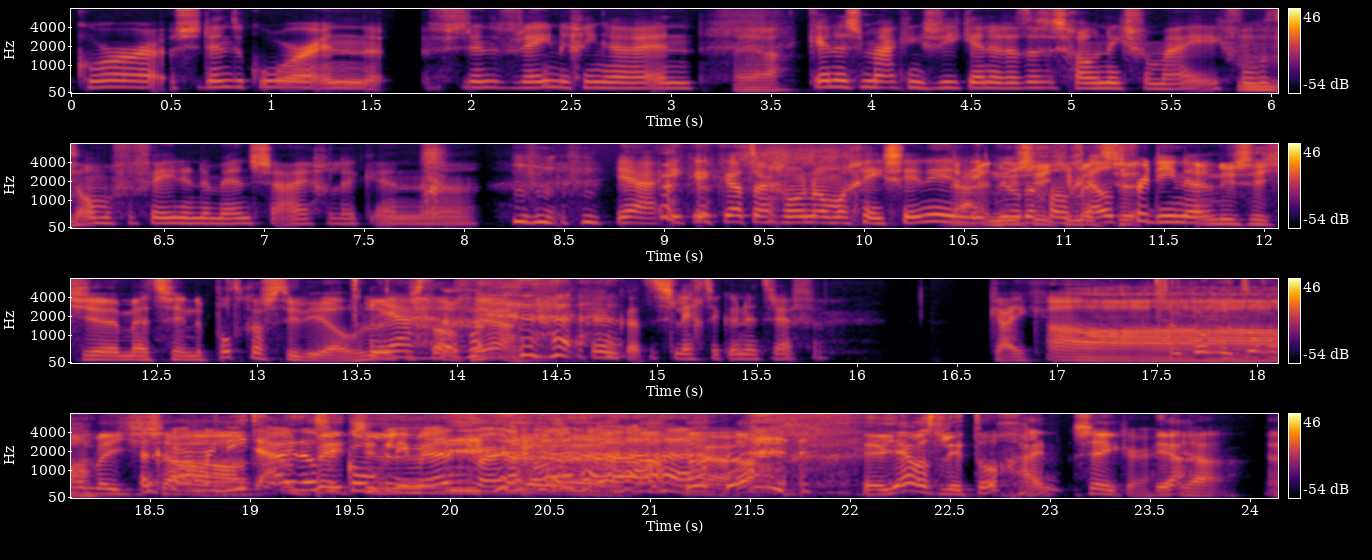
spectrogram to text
koor, studentenkoor en studentenverenigingen en Ja. kennismakingsweekenden, dat is gewoon niks voor mij. Ik vond Mhm. het allemaal vervelende mensen eigenlijk. En eh, ja, ik, ik had daar gewoon allemaal geen zin in. Ja, ik nu wilde zit je gewoon met geld verdienen. En nu zit je met ze in de podcaststudio. Hoe leuk Ja. is dat? Ja. Ik had het slechter kunnen treffen. Kijk, Ah. zo komen we toch wel een beetje Het kwam er samen. niet uit als een compliment, maar... Ja. Nee, jij was lid toch, Hein? Zeker, Ja? ja. ja,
